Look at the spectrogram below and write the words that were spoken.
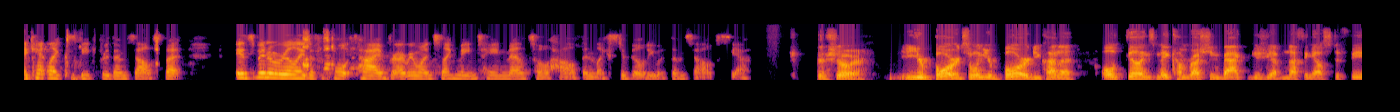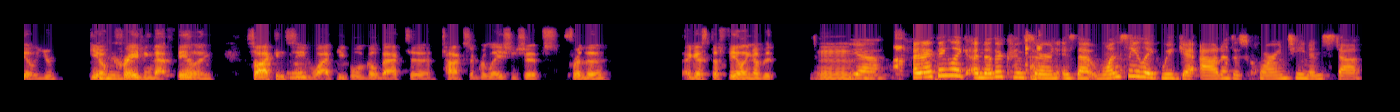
I can't like speak for themselves, but it's been a really difficult time for everyone to like maintain mental health and like stability with themselves. Yeah. For sure. You're bored. So when you're bored, you kind of old feelings may come rushing back because you have nothing else to feel. You're, you know, mm-hmm. craving that feeling. So I can see why people go back to toxic relationships for the I guess the feeling of it Mm. Yeah. And I think like another concern is that once they like we get out of this quarantine and stuff,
